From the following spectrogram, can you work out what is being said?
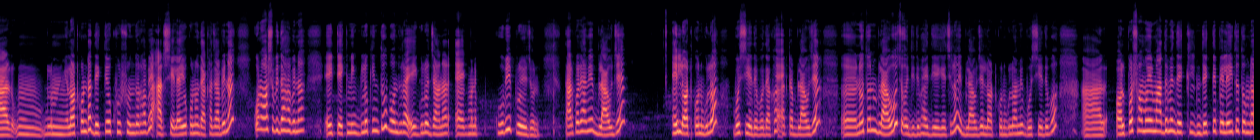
আর লটকনটা দেখতেও খুব সুন্দর হবে আর সেলাইও কোনো দেখা যাবে না, কোনো অসুবিধা হবে না। এই টেকনিকগুলো কিন্তু বন্ধুরা এইগুলো জানার এক মানে খুবই প্রয়োজন। তারপরে আমি ব্লাউজে এই লটকনগুলো বসিয়ে দেবো। দেখো, একটা ব্লাউজের নতুন ব্লাউজ ওই দিদিভাই দিয়ে গেছিল। এই ব্লাউজের লটকনগুলো আমি বসিয়ে দেব। আর অল্প সময়ের মাধ্যমে দেখ দেখতে পেলেই তো তোমরা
